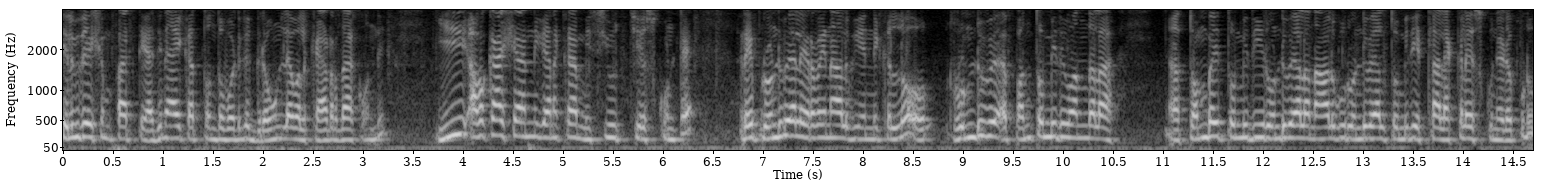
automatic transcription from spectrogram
తెలుగుదేశం పార్టీ అధినాయకత్వంతో పాటుగా గ్రౌండ్ లెవెల్ కేడర్ దాకా ఉంది. ఈ అవకాశాన్ని గనక మిస్యూజ్ చేసుకుంటే రేపు రెండు వేల ఇరవై నాలుగు ఎన్నికల్లో రెండు వే పంతొమ్మిది వందల తొంభై తొమ్మిది రెండు వేల నాలుగు రెండు వేల తొమ్మిది ఇట్లా లెక్కలేసుకునేటప్పుడు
